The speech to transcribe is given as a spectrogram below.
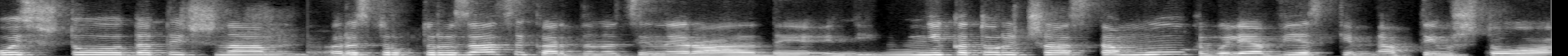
Вось што датычна рэструктурызацыі каардынацыйнай рады некаторы час таму былі абвесткі аб тым што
